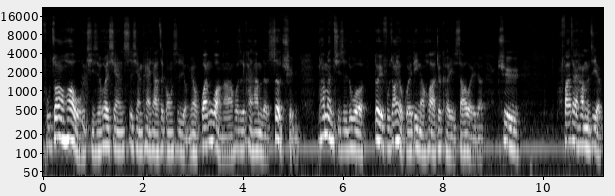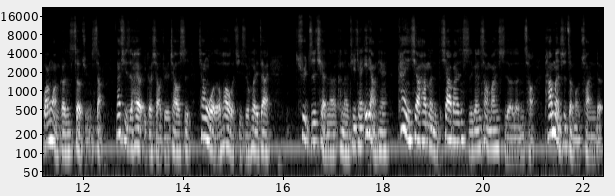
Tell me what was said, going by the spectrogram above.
服装的话，我其实会先事先看一下这公司有没有官网啊，或者是看他们的社群。他们其实如果对服装有规定的话，就可以稍微的去发在他们自己的官网跟社群上。那其实还有一个小诀窍是，像我的话，我其实会在。去之前呢，可能提前一两天看一下他们下班时跟上班时的人潮，他们是怎么穿的，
